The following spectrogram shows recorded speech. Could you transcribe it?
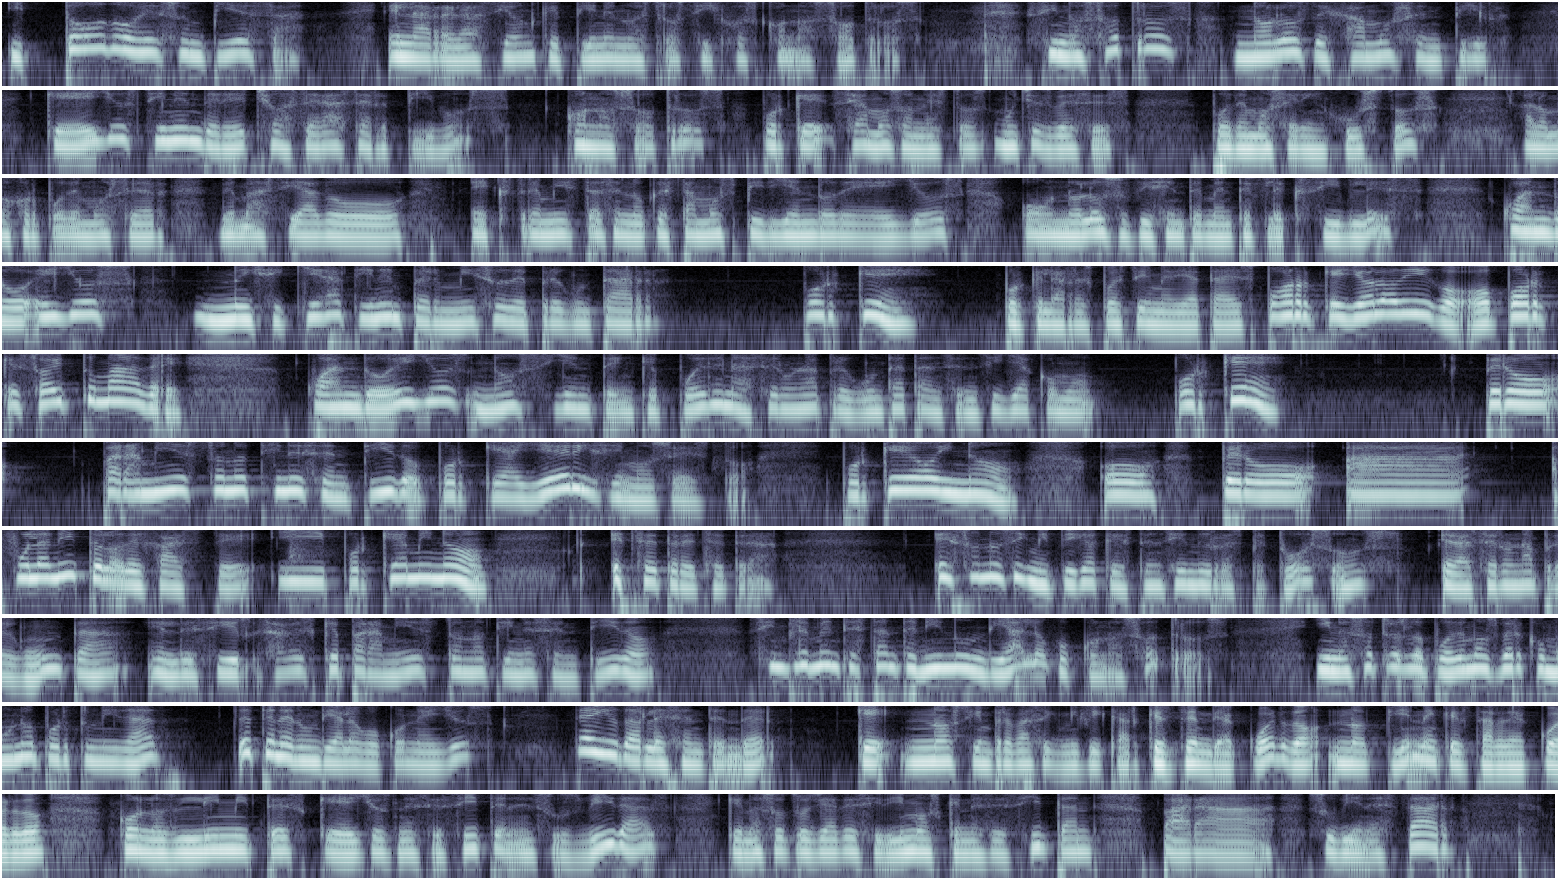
Y todo eso empieza en la relación que tienen nuestros hijos con nosotros. Si nosotros no los dejamos sentir que ellos tienen derecho a ser asertivos con nosotros, porque seamos honestos, muchas veces podemos ser injustos, a lo mejor podemos ser demasiado extremistas en lo que estamos pidiendo de ellos o no lo suficientemente flexibles, cuando ellos ni siquiera tienen permiso de preguntar ¿por qué? Porque la respuesta inmediata es porque yo lo digo o porque soy tu madre. Cuando ellos no sienten que pueden hacer una pregunta tan sencilla como ¿por qué? Pero para mí esto no tiene sentido porque ayer hicimos esto ¿por qué hoy no? O, pero a, fulanito lo dejaste y ¿por qué a mí no? Etcétera, etcétera. Eso no significa que estén siendo irrespetuosos. El hacer una pregunta, el decir, ¿sabes qué? Para mí esto no tiene sentido. Simplemente están teniendo un diálogo con nosotros y nosotros lo podemos ver como una oportunidad de tener un diálogo con ellos, de ayudarles a entender, que no siempre va a significar que estén de acuerdo, no tienen que estar de acuerdo con los límites que ellos necesiten en sus vidas, que nosotros ya decidimos que necesitan para su bienestar.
